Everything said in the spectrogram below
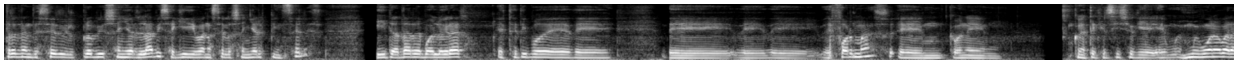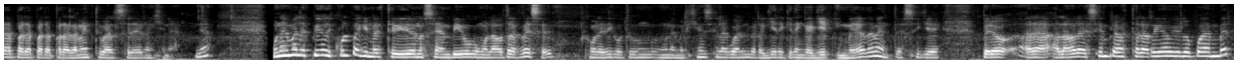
traten de ser el propio señor lápiz, aquí van a ser los señores pinceles, y tratar de poder lograr este tipo de, de, de, de formas em, con, em, con este ejercicio que es muy bueno para, para, para, para, la mente y para el cerebro en general. Una vez más les pido disculpas que este video no sea en vivo como las otras veces. Como les digo, tuve una emergencia en la cual me requiere que tenga que ir inmediatamente. Así que, pero a la, hora de siempre va a estar arriba y lo pueden ver.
